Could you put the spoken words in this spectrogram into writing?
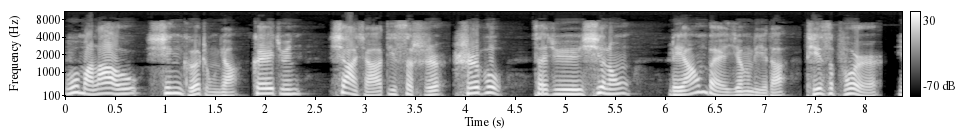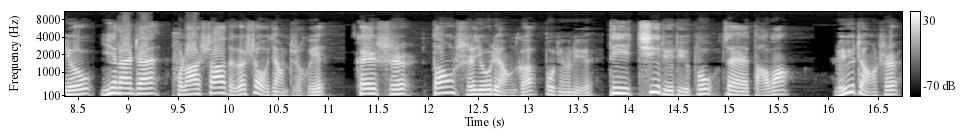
乌马拉欧·辛格中将。该军下辖第四师，师部在距西隆两百英里的提斯普尔，由尼兰詹·普拉沙德少将指挥。该师当时有两个步兵旅，第七旅旅部在达旺，旅长是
